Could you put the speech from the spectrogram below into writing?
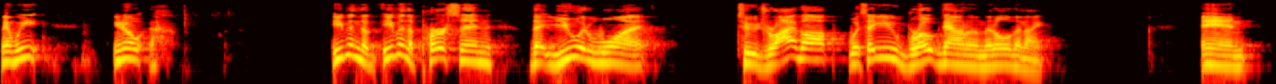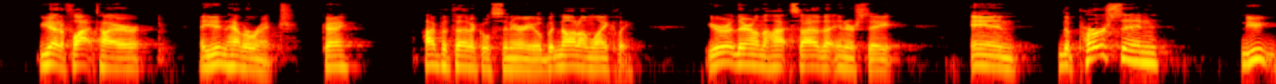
Man, we, you know, even the, even the person that you would want to drive up, would say you broke down in the middle of the night and you had a flat tire and you didn't have a wrench. Okay. Hypothetical scenario, but not unlikely. You're there on the side of the interstate and the person you,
